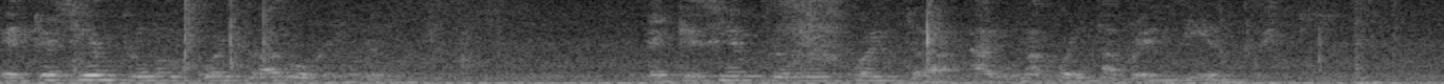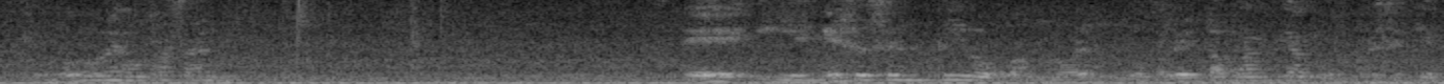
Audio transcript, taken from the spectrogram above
es que siempre uno encuentra algo que no le gusta. Es que siempre uno encuentra alguna cuenta pendiente que uno lo dejó pasar. Eh, y en ese sentido, cuando él, lo que él está planteando, me parece que es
